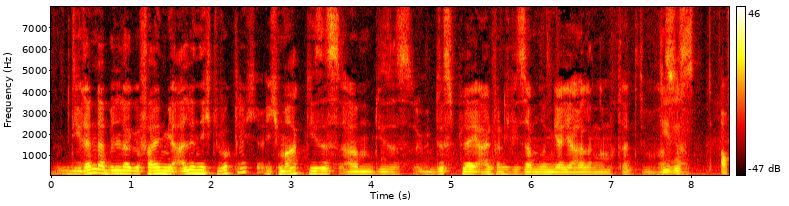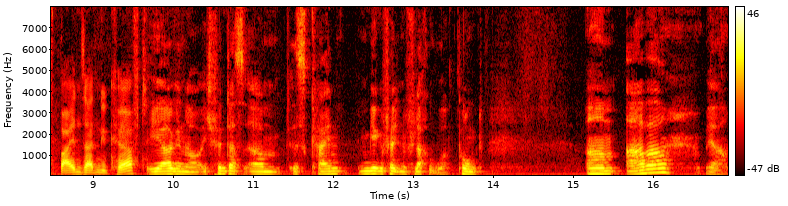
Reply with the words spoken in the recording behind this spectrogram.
die Renderbilder gefallen mir alle nicht wirklich. Ich mag dieses, ähm, dieses Display einfach nicht, wie Samsung ja jahrelang gemacht hat. Dieses auf beiden Seiten gecurved. Ja, genau. Ich finde, das ähm, ist kein, mir gefällt eine flache Uhr. Punkt. Ähm, aber, ja,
